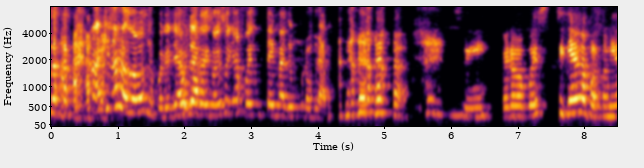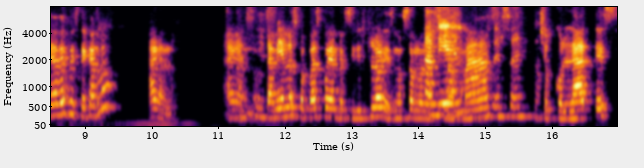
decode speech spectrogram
no nos vamos a poner ya a hablar de eso, eso ya fue un tema de un programa. sí, pero pues si tienen la oportunidad de festejarlo, háganlo. Háganlo. También los papás pueden recibir flores, no solo las mamás, chocolates.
